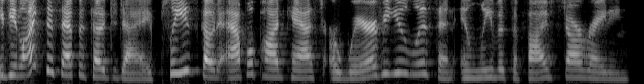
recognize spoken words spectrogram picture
If you like this episode today, please go to Apple Podcast or wherever you listen and leave us a five star rating.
